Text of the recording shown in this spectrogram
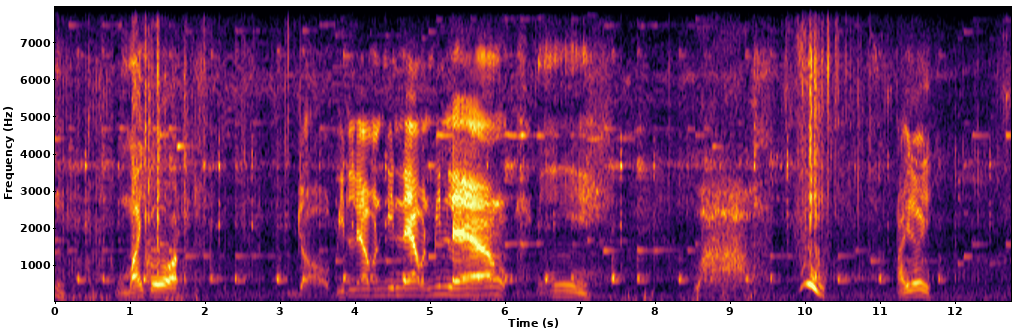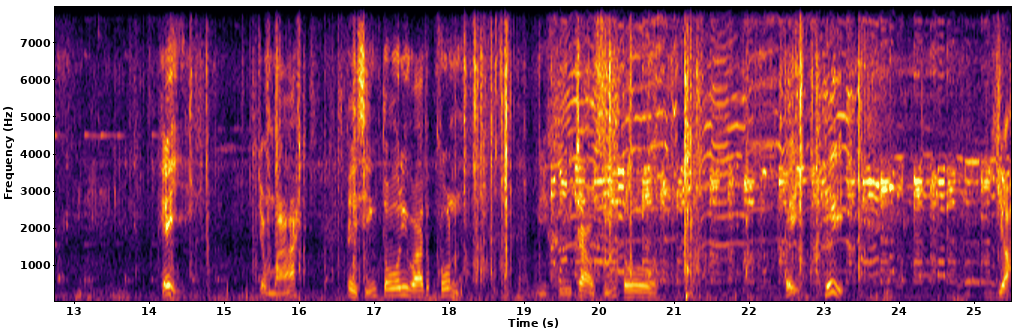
นโอ้ my god เจ้าบินแล้วมันบินแล้วมันบินแล้ว นี่ว้าวไปเลยเฮ้ยเจ้าหมาเฮ้ยสิงโตนี่ว่าทุกคน นี่คือเจ้าสิงโตเฮ้ยเฮ้ยย่า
